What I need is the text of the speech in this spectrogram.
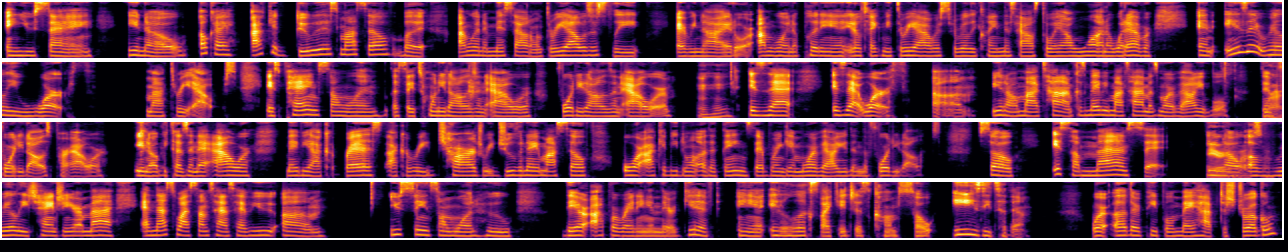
and you saying, you know, okay, I could do this myself, but I'm going to miss out on three hours of sleep every night, or I'm going to put in, it'll take me three hours to really clean this house the way I want, or whatever. And is it really worth my three hours? Is paying someone, let's say $20 an hour, $40 an hour, hmm is that is that worth um you know my time because maybe my time is more valuable than Right. $40 per hour you know because in that hour maybe i could rest i could recharge rejuvenate myself or i could be doing other things that bring in more value than the $40 so it's a mindset you Very know much of really changing your mind and that's why sometimes have you um you seen someone who they're operating in their gift and it looks like it just comes so easy to them where other people may have to struggle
